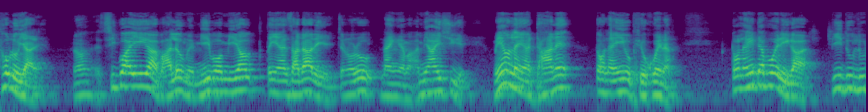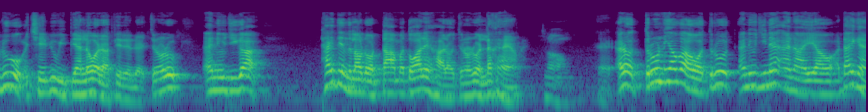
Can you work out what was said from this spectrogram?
ထုတ်လို့ရတယ်နော်စီးပွားရေးကဘာလုပ်မလဲမြေပေါ်မြေရောက်တယံဇာတာတွေကျွန်တော်တို့နိုင်ငံမှာအများကြီးရှိတယ်မင်းအောင်လှိုင်ကဒါနဲ့တော်လှန်ရေးကိုဖြိုခွင်းတာ တော်လိုင်းတပ်ဖွဲ့တွေကပြည်သူလူထုကိုအခြေပြုပြီးပြန်လောက်ရတာဖြစ်တဲ့အတွက်ကျွန်တော်တို့ NUG ကထိုက်တင်တဲ့လောက်တော့တာမသွားတဲ့ဟာတော့ကျွန်တော်တို့ကလက်ခံရမယ်။ဟုတ်။အဲအဲ့တော့သူတို့နှစ်ယောက်ကရောသူတို့ NUG နဲ့ NRA ရောအတိုက်ခံ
